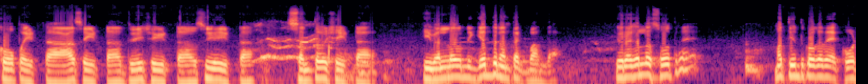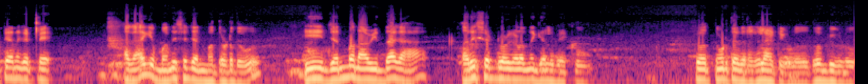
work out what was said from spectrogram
ಕೋಪ ಇಟ್ಟ, ಆಸೆ ಇಟ್ಟ, ದ್ವೇಷ ಇಟ್ಟ, ಅಸೂಯೆ ಇಟ್ಟ, ಸಂತೋಷ ಇಟ್ಟ, ಇವೆಲ್ಲವನ್ನು ಗೆದ್ದು ನಂತಕ್ಕೆ ಬಂದ. ಇವರಾಗೆಲ್ಲ ಸೋತ್ರೆ ಮತ್ತೆ ಹಿಂದ್ಕೋಗದೆ ಕೋಟ್ಯಾನುಗಟ್ಲೆ ಹಾಗಾಗಿ ಮನುಷ್ಯ ಜನ್ಮ ದೊಡ್ಡದು. ಈ ಜನ್ಮ ನಾವಿದ್ದಾಗ ಹರಿಷಡ್ವಗಳನ್ನು ಗೆಲ್ಲಬೇಕು. ಇವತ್ತು ನೋಡ್ತಾ ಇದ್ದಾರೆ ಗಲಾಟೆಗಳು ದೊಂಬಿಗಳು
